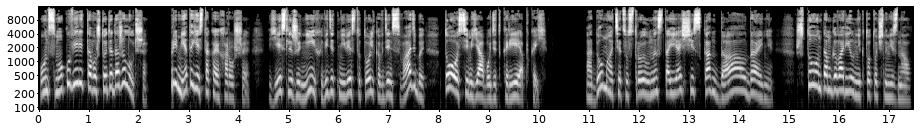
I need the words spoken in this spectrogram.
Он смог уверить того, что это даже лучше. Примета есть такая хорошая. Если жених видит невесту только в день свадьбы, то семья будет крепкой. А дома отец устроил настоящий скандал Дайне. Что он там говорил, никто точно не знал.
